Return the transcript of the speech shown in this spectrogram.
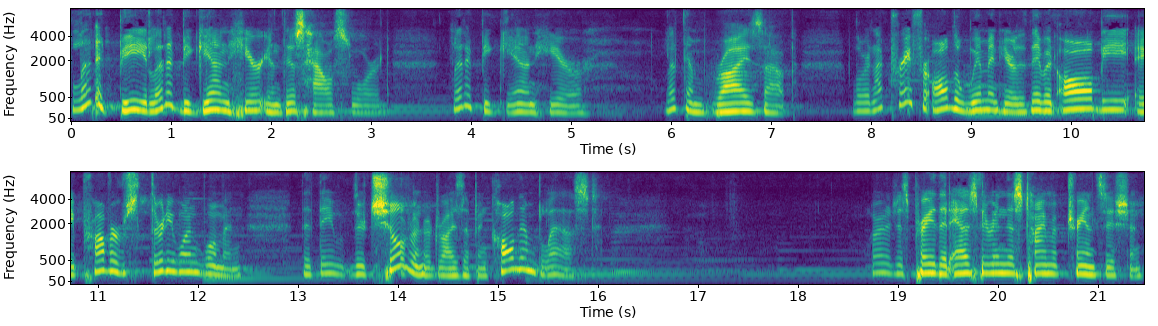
Let it be, let it begin here in this house, Lord. Let it begin here. Let them rise up. Lord, and I pray for all the women here that they would all be a Proverbs 31 woman, that they, their children would rise up and call them blessed. Lord, I just pray that as they're in this time of transition,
